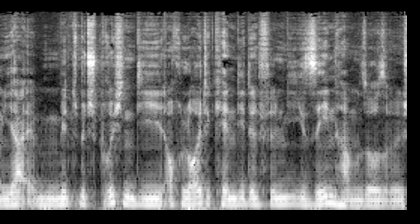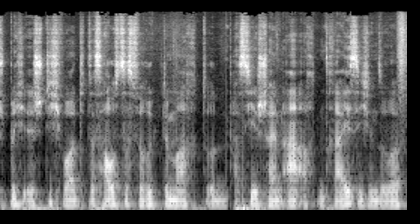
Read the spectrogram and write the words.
ja, mit, mit Sprüchen, die auch Leute kennen, die den Film nie gesehen haben, so, so sprich, Stichwort das Haus, das Verrückte macht und Passierschein A38 und sowas.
